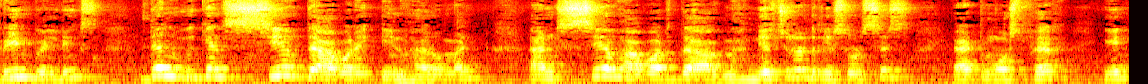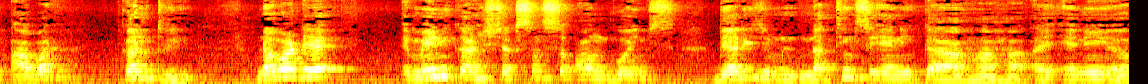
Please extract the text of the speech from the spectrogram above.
green buildings then we can save the our environment and save our the natural resources atmosphere in our country. Nowadays many constructions ongoing there is nothing any uh, uh, any uh,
